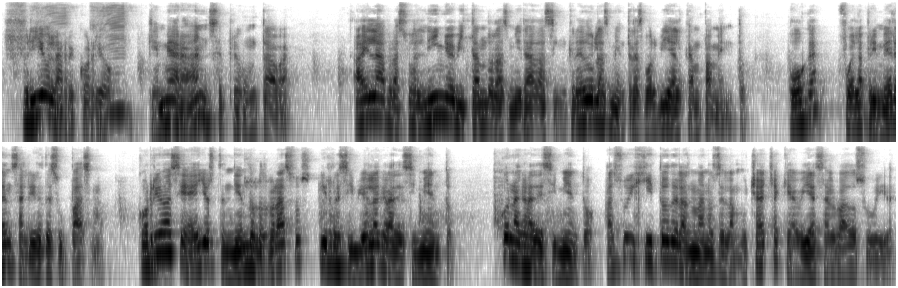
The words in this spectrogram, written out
frío la recorrió. ¿Qué me harán? se preguntaba. Ayla abrazó al niño evitando las miradas incrédulas mientras volvía al campamento. Oga fue la primera en salir de su pasmo. Corrió hacia ellos tendiendo los brazos y recibió el agradecimiento, con agradecimiento, a su hijito de las manos de la muchacha que había salvado su vida.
